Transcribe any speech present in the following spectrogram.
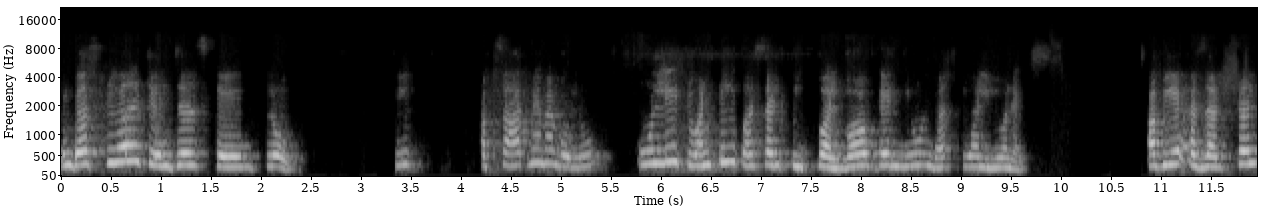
इंडस्ट्रियल चेंजेस केम स्लो ठीक, अब साथ में मैं बोलूँ only twenty percent people work in new industrial units अब ये अजर्शन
